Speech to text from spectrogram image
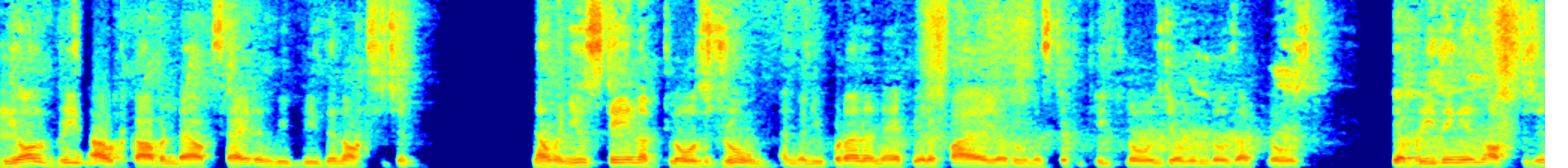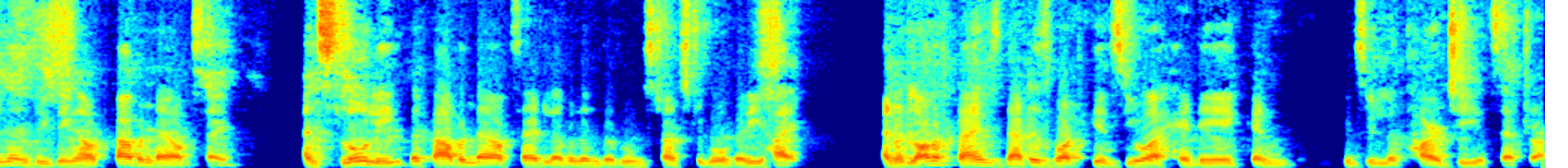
We hmm. all breathe out carbon dioxide and we breathe in oxygen. Now, when you stay in a closed room and when you put on an air purifier, your room is typically closed, your windows are closed, you're breathing in oxygen and breathing out carbon dioxide. And slowly, the carbon dioxide level in the room starts to go very high. And a lot of times, that is what gives you a headache and gives you lethargy, etc.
